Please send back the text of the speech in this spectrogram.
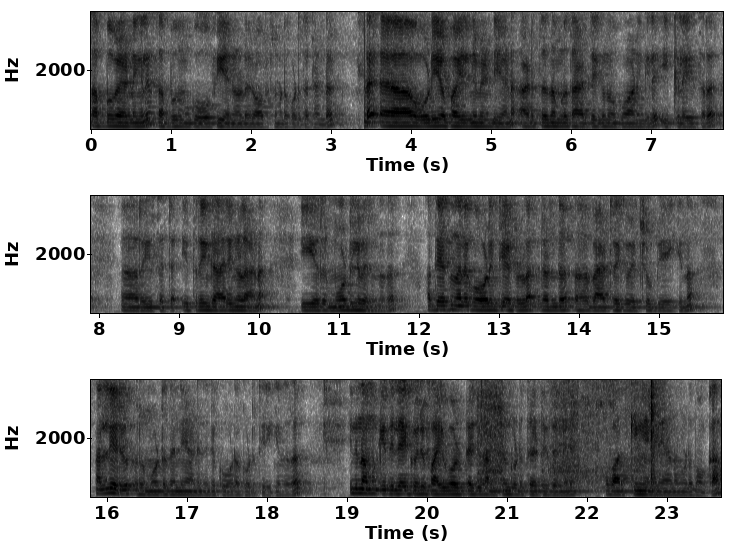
സബ് വേണമെങ്കിൽ സബ് നമുക്ക് ഓഫ് ചെയ്യാനുള്ള ഒരു ഓപ്ഷൻ ഇവിടെ കൊടുത്തിട്ടുണ്ട്. ഓഡിയോ ഫയലിന് വേണ്ടിയാണ്. അടുത്തത് നമ്മൾ താഴത്തേക്ക് നോക്കുവാണെങ്കിൽ ഇക്വലൈസർ റീസെറ്റ് ഇത്രയും കാര്യങ്ങളാണ് ഈ റിമോട്ടിൽ വരുന്നത്. അത്യാവശ്യം നല്ല ക്വാളിറ്റി ആയിട്ടുള്ള രണ്ട് ബാറ്ററി ഒക്കെ വെച്ച് ഉപയോഗിക്കുന്ന നല്ലൊരു റിമോട്ട് തന്നെയാണ് ഇതിന്റെ കൂടെ കൊടുത്തിരിക്കുന്നത്. ഇനി നമുക്ക് ഇതിലേക്ക് ഒരു ഫൈവ് വോൾട്ടേജ് കണക്ഷൻ കൊടുത്തിട്ട് ഇതെങ്ങനെ വർക്കിംഗ് എങ്ങനെയാണെന്ന് കൂടെ നോക്കാം.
